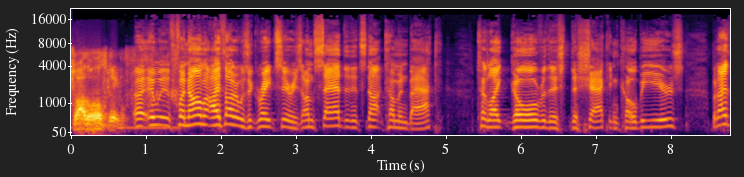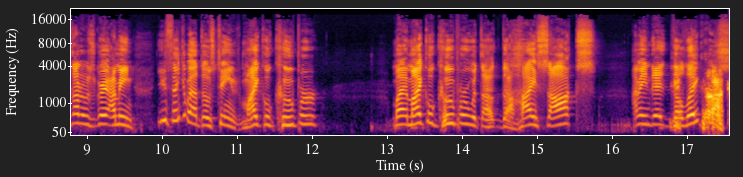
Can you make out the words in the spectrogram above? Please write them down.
saw the whole thing. uh, it was phenomenal. I thought it was a great series. I'm sad that it's not coming back to like go over this the Shaq and Kobe years, but I thought it was great. I mean, you think about those teams: Michael Cooper, my Michael Cooper with the the high socks. I mean, the, the Lakers.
